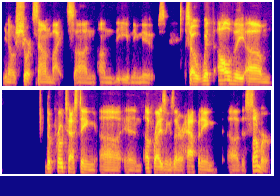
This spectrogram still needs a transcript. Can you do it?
you know short sound bites on on the evening news so with all the um the protesting uh and uprisings that are happening uh this summer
